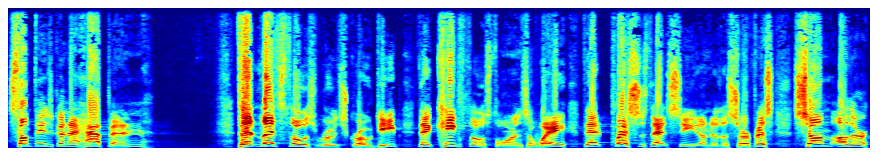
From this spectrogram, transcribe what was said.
something's going to happen that lets those roots grow deep, that keeps those thorns away, that presses that seed under the surface. Some other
